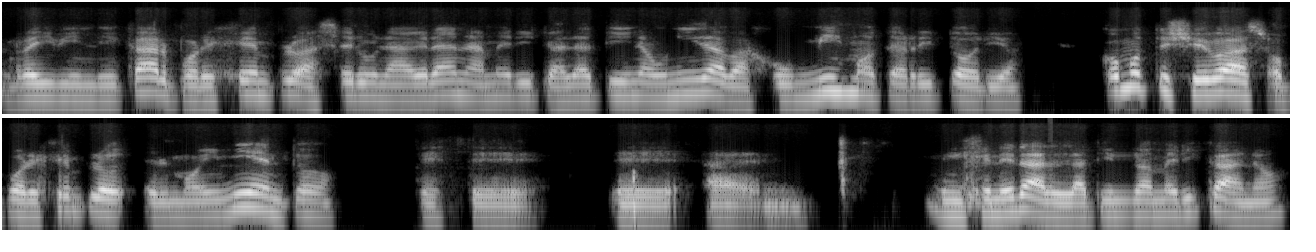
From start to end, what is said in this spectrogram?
reivindicar, por ejemplo, hacer una gran América Latina unida bajo un mismo territorio. ¿Cómo te llevas, o por ejemplo, el movimiento este, eh, en general latinoamericano,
